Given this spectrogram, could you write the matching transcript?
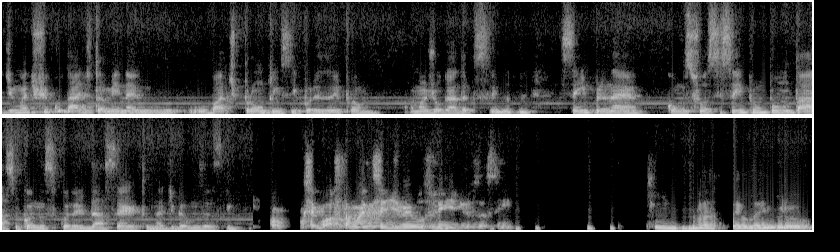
de uma dificuldade também, né? O, o bate-pronto em si, por exemplo, é, é uma jogada que sempre, uhum. sempre, né? Como se fosse sempre um pontaço quando, quando ele dá certo, né? Digamos assim. Qual que você gosta mais, assim, de ver os vídeos, assim? Sim, eu lembro,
